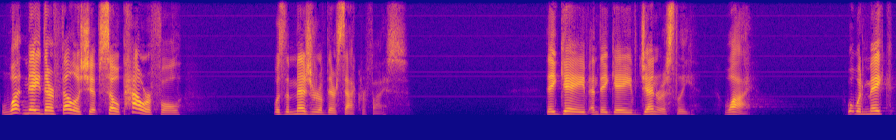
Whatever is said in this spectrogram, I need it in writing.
What made their fellowship so powerful was the measure of their sacrifice. They gave and they gave generously. Why? What would make,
